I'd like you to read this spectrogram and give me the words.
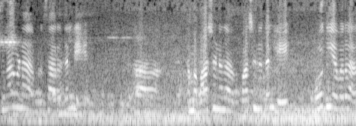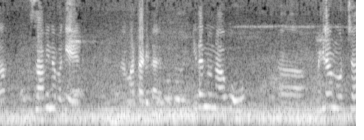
ಚುನಾವಣಾ ಪ್ರಸಾರದಲ್ಲಿ ತಮ್ಮ ಭಾಷಣದ ಭಾಷಣದಲ್ಲಿ ಮೋದಿಯವರ ಸಾವಿನ ಬಗ್ಗೆ ಮಾತಾಡಿದ್ದಾರೆ. ಇದನ್ನು ನಾವು ಮಹಿಳಾ ಮೋರ್ಚಾ,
